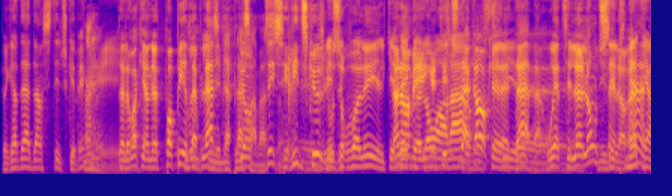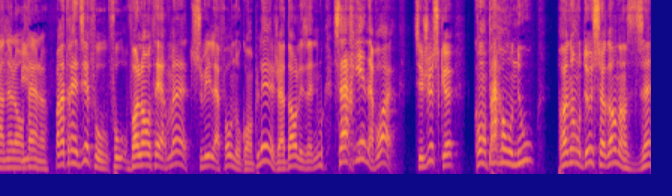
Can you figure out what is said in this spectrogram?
Puis regardez la densité du Québec. Ouais. Vous allez voir qu'il y en a pas pire de la place. il y a de la place en masse. C'est ridicule. Je l'ai survolé, le Québec Non, non, mais de long en t'es-tu d'accord que. euh, tabarouette, c'est le long du les Saint-Laurent? il y en a longtemps, là. Pas en train de dire qu'il faut, faut volontairement tuer la faune au complet. J'adore les animaux. Ça n'a rien à voir. C'est juste que, comparons-nous, prenons deux secondes en se disant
